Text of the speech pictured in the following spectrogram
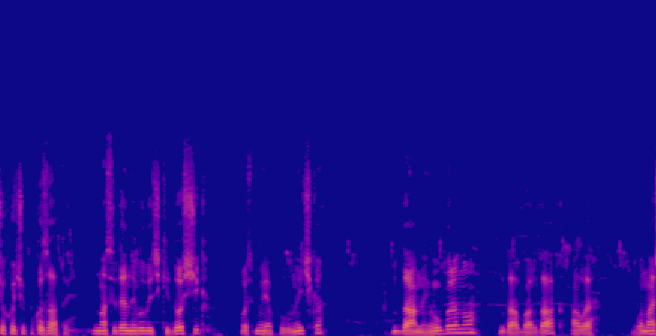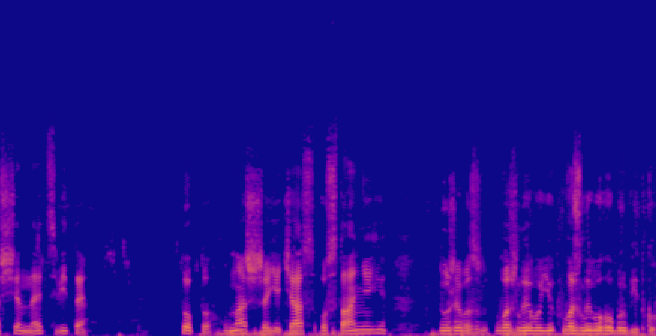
що хочу показати. У нас іде невеличкий дощик. Ось моя полуничка. Да, не убрано, да, бардак, але вона ще не цвіте. Тобто, в нас ще є час останньої дуже важливої, важливого обробітку.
